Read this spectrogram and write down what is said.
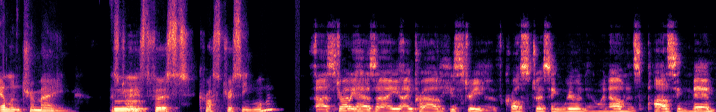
Ellen Tremaye, Australia's mm. first cross dressing woman? Australia has a, a proud history of cross dressing women who were known as passing men,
